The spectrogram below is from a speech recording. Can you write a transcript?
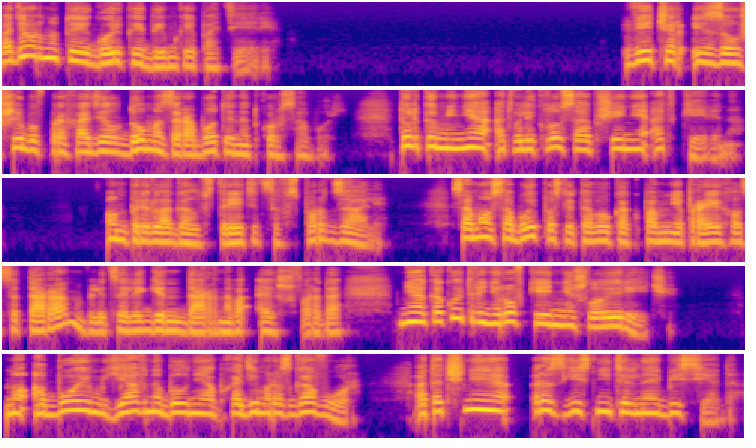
подернутые горькой дымкой потери. Вечер из-за ушибов проходил дома за работой над курсовой. Только меня отвлекло сообщение от Кевина. Он предлагал встретиться в спортзале. Само собой, после того, как по мне проехался таран в лице легендарного Эшфорда, ни о какой тренировке не шло и речи. Но обоим явно был необходим разговор, а точнее, разъяснительная беседа.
